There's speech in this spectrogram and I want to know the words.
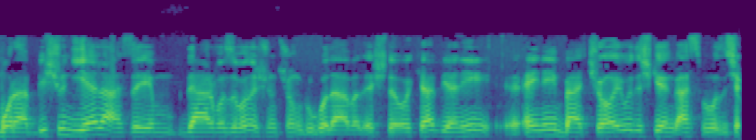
مربیشون یه لحظه دروازه‌بانشون چون رو گل اول اشتباه کرد یعنی عین این بچه‌هایی بودش که اسب بازی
